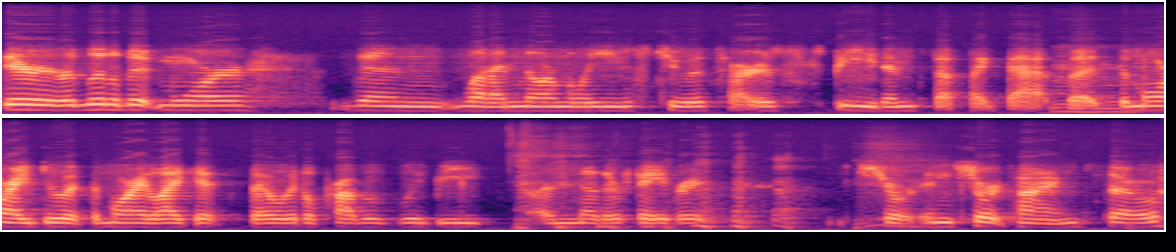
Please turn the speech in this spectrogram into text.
they're a little bit more than what I'm normally used to as far as speed and stuff like that. But the more I do it, the more I like it. So it'll probably be another favorite short in short time. So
